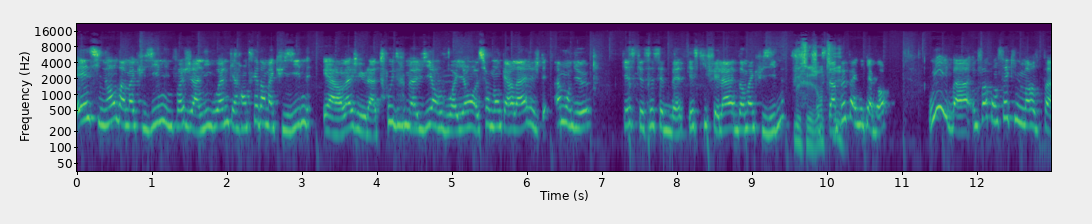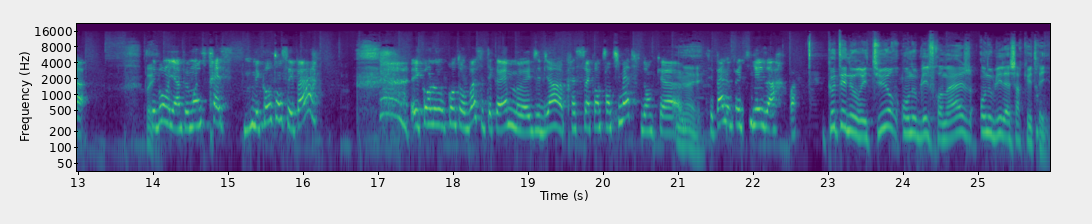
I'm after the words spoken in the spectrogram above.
Et sinon, dans ma cuisine, une fois, j'ai un iguane qui est rentré dans ma cuisine. Et alors là, j'ai eu la trouille de ma vie en le voyant sur mon carrelage. Et j'étais, ah mon Dieu, qu'est-ce que c'est cette bête? Qu'est-ce qu'il fait là dans ma cuisine? Mais c'est gentil. C'était un peu panique à bord. Oui, bah, une fois qu'on sait qu'il ne morde pas, Ouais. c'est bon, il y a un peu moins de stress. Mais quand on ne sait pas, et quand, le- quand on le voit, c'était quand même, euh, il faisait bien presque 50 cm. Donc, euh, Ouais. c'est pas le petit lézard, quoi. Côté nourriture, on oublie le fromage, on oublie la charcuterie.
